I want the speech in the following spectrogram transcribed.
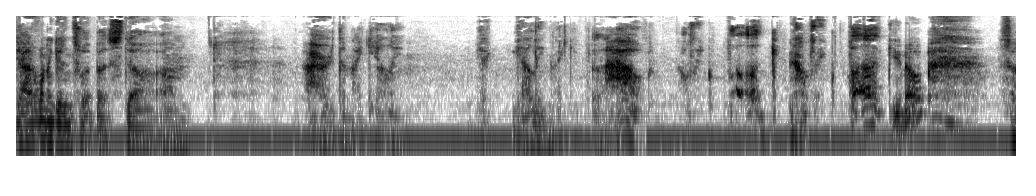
yeah, I don't want to get into it, but still, um, I heard them like yelling, like yelling like loud. I was like, fuck. I was like, fuck, you know? So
